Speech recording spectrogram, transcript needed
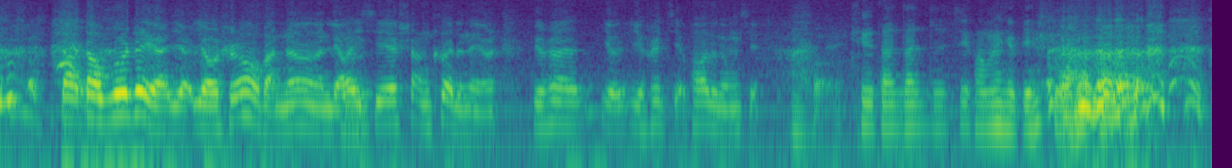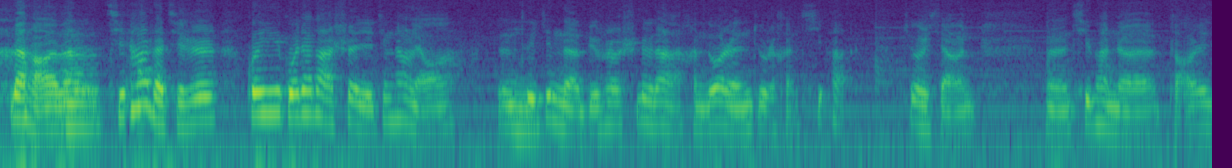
倒倒不是这个，有有时候反正聊一些上课的内容，比如说有有时候解剖的东西。哦其实咱咱这这方面就别说了。那好，那嗯其他的其实关于国家大事也经常聊啊。嗯，嗯最近的比如说十六大，很多人就是很期盼，就是想。嗯，期盼着早一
